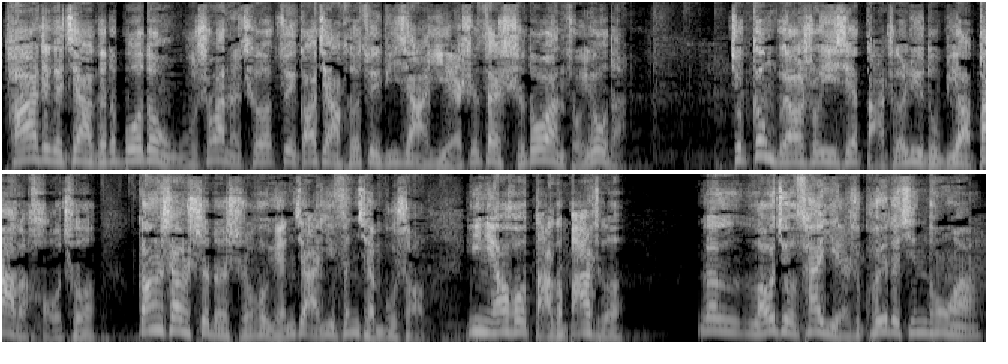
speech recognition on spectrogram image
它这个价格的波动，五十万的车，最高价和最低价也是在十多万左右的。就更不要说一些打折力度比较大的豪车，刚上市的时候原价一分钱不少，一年后打个八折，那老韭菜也是亏的心痛啊！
